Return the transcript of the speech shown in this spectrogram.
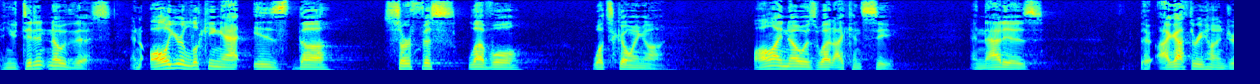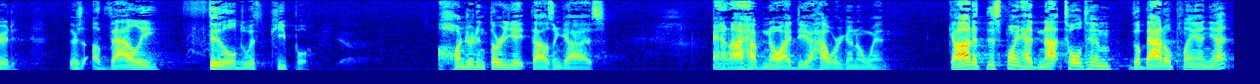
and you didn't know this, and all you're looking at is the surface level, what's going on. All I know is what I can see, and that is that I got 300. There's a valley filled with people 138,000 guys, and I have no idea how we're going to win. God at this point had not told him the battle plan yet.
